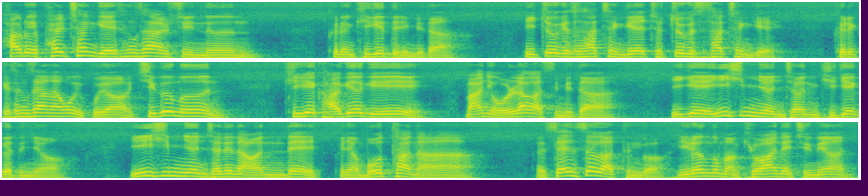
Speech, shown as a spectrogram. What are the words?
하루에 8,000개 생산할 수 있는 그런 기계들입니다. 이쪽에서 4,000개, 저쪽에서 4,000개. 그렇게 생산하고 있고요. 지금은 기계 가격이 많이 올라갔습니다. 이게 20년 전 기계거든요. 20년 전에 나왔는데 그냥 모터나 센서 같은 거 이런 것만 교환해 주면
